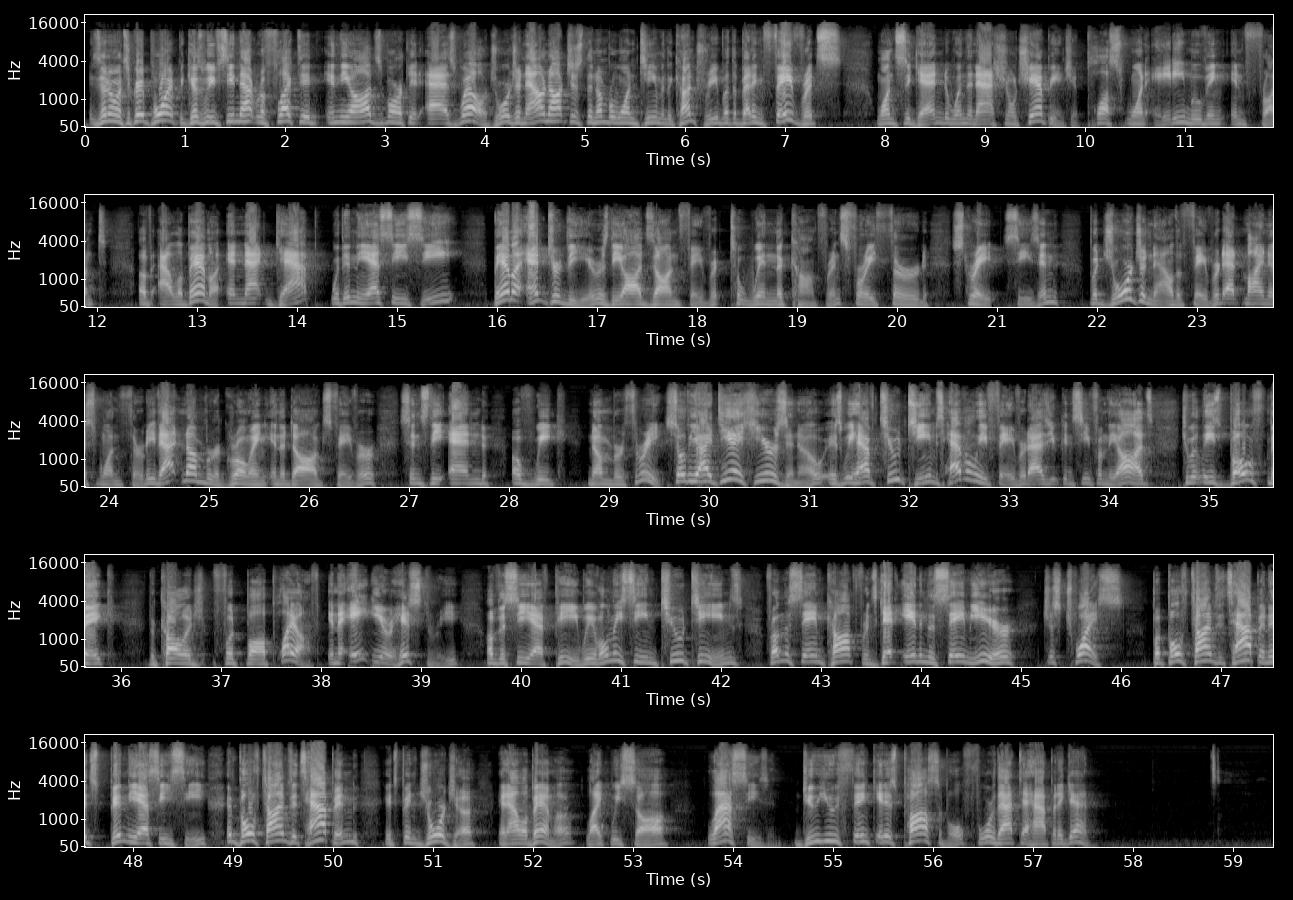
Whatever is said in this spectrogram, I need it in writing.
Zinno, it's a great point because we've seen that reflected in the odds market as well. Georgia now not just the number one team in the country, but the betting favorites once again to win the national championship, plus 180, moving in front of Alabama. And that gap within the SEC, Bama entered the year as the odds on favorite to win the conference for a third straight season. But Georgia now the favorite at minus 130. That number growing in the dogs' favor since the end of week number three. So the idea here, Zinno, is we have two teams heavily favored, as you can see from the odds, to at least both make the college football playoff. In the eight year history of the CFP, we have only seen two teams from the same conference get in in the same year just twice. But both times it's happened, it's been the SEC. And both times it's happened, it's been Georgia and Alabama, like we saw last season. Do you think it is possible for that to happen again?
